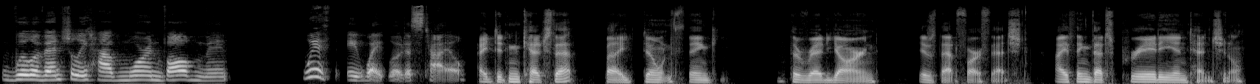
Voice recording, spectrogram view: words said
will eventually have more involvement with a White Lotus tile. I didn't catch that, but I don't think the red yarn is that far fetched. I think that's pretty intentional.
